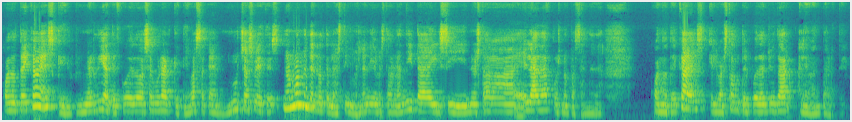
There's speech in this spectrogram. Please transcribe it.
Cuando te caes, que el primer día te puedo asegurar que te vas a caer muchas veces, normalmente no te lastimas, la nieve está blandita y si no está helada, pues no pasa nada. Cuando te caes, el bastón te puede ayudar a levantarte.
